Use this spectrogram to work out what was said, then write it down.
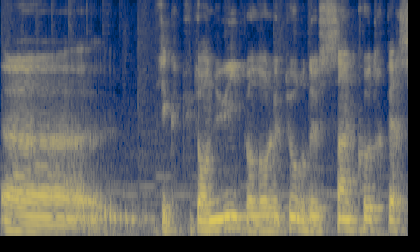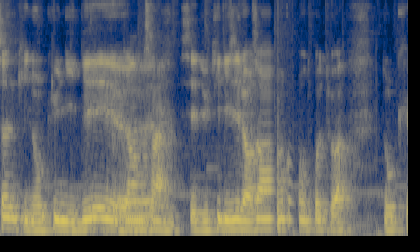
c'est que tu t'ennuies pendant le tour de cinq autres personnes qui n'ont qu'une idée, c'est d'utiliser leurs armes contre toi. Donc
